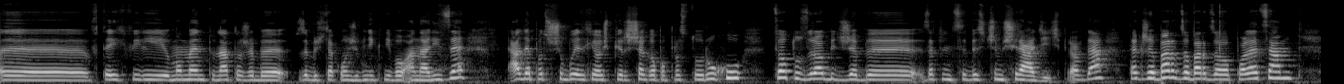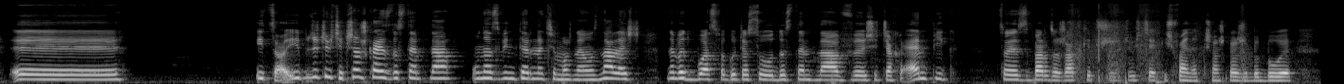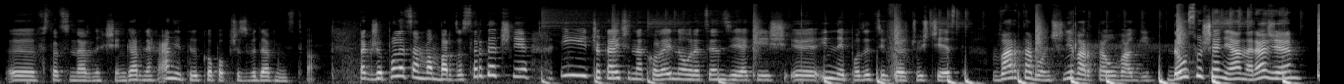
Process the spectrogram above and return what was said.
w tej chwili momentu na to, żeby zrobić taką wnikliwą analizę, ale potrzebuję jakiegoś pierwszego po prostu ruchu, co tu zrobić, żeby zacząć sobie z czymś radzić, prawda? Także bardzo, bardzo polecam. Yy... I co? I rzeczywiście książka jest dostępna u nas w internecie, można ją znaleźć. Nawet była swego czasu dostępna w sieciach Empik, co jest bardzo rzadkie przy rzeczywiście jakichś fajnych książkach, żeby były y, w stacjonarnych księgarniach, a nie tylko poprzez wydawnictwa. Także polecam Wam bardzo serdecznie i czekajcie na kolejną recenzję jakiejś y, innej pozycji, która rzeczywiście jest warta bądź nie warta uwagi. Do usłyszenia, na razie!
